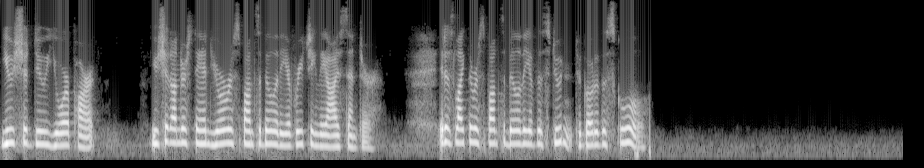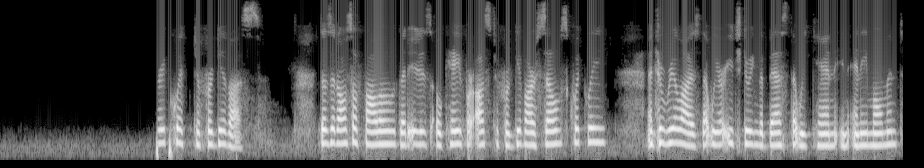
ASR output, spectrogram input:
You should do your part. You should understand your responsibility of reaching the eye center. It is like the responsibility of the student to go to the school. Very quick to forgive us. Does it also follow that it is okay for us to forgive ourselves quickly and to realize that we are each doing the best that we can in any moment?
